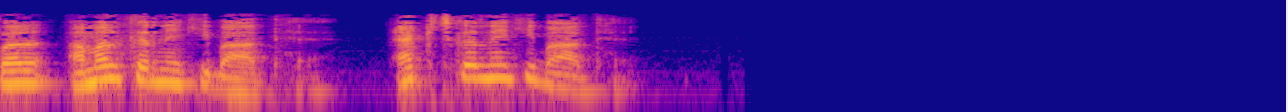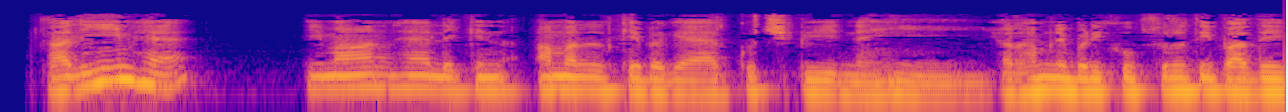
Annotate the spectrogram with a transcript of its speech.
पर अमल करने की बात है, एक्ट करने की बात है। तालीम है, ईमान है, लेकिन अमल के बगैर कुछ भी नहीं। और हमने बड़ी खूबसूरती पादी,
